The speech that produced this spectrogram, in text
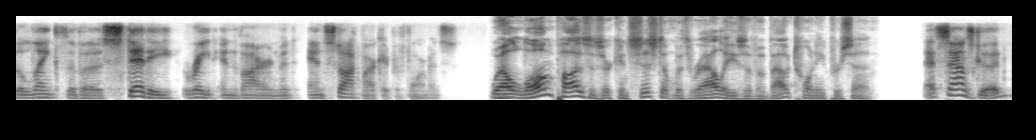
the length of a steady rate environment and stock market performance? Well, long pauses are consistent with rallies of about 20%. That sounds good.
